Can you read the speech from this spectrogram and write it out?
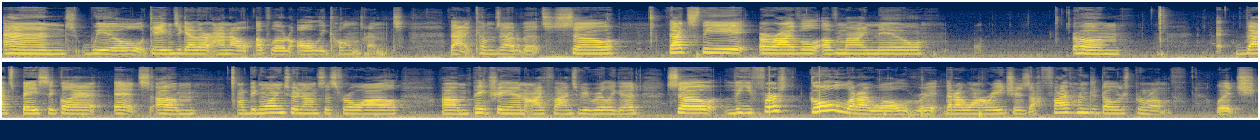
and we'll game together, and I'll upload all the content that comes out of it. So that's the arrival of my new um that's basically it. Um I've been wanting to announce this for a while. Um, Patreon I find to be really good. So the first goal that I will that I want to reach is a five hundred dollars per month, which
